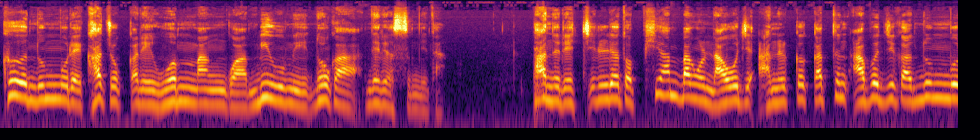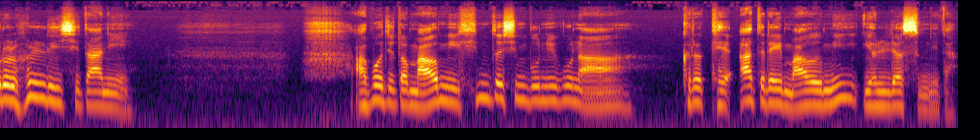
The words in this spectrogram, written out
그 눈물에 가족 간의 원망과 미움이 녹아 내렸습니다. 바늘에 찔려도 피 한 방울 나오지 않을 것 같은 아버지가 눈물을 흘리시다니 하, 아버지도 마음이 힘드신 분이구나. 그렇게 아들의 마음이 열렸습니다.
